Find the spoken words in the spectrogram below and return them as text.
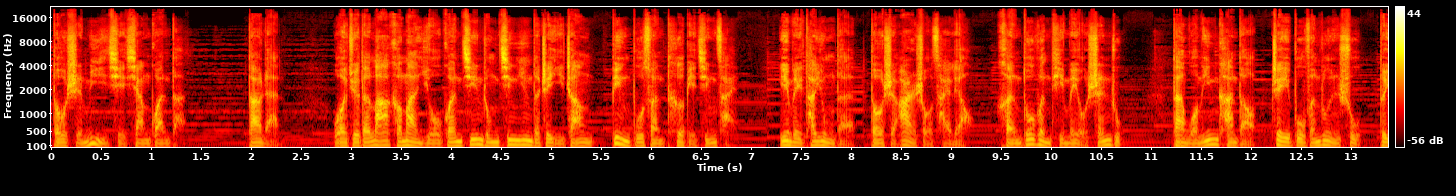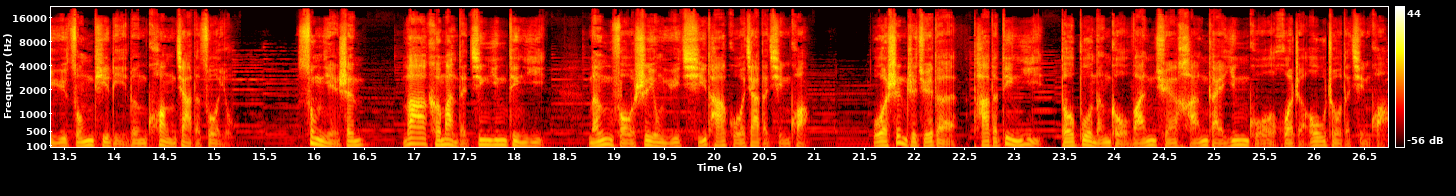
都是密切相关的。当然，我觉得拉克曼有关金融精英的这一章并不算特别精彩，因为他用的都是二手材料，很多问题没有深入。但我们应看到这一部分论述对于总体理论框架的作用。宋念深，拉克曼的精英定义。能否适用于其他国家的情况？我甚至觉得他的定义都不能够完全涵盖英国或者欧洲的情况。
